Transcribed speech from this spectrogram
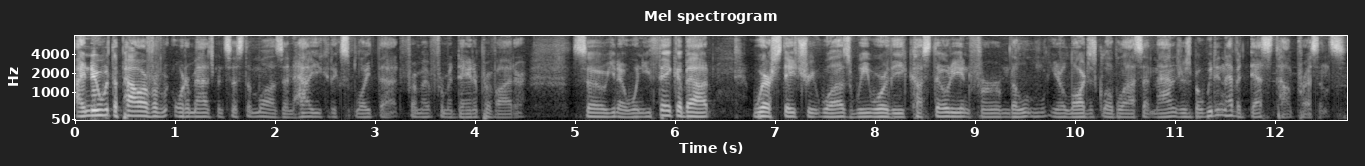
I knew what the power of an order management system was and how you could exploit that from a, from a data provider. So you know when you think about where State Street was, we were the custodian for the you know largest global asset managers, but we didn't have a desktop presence,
